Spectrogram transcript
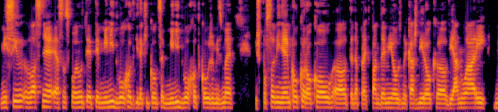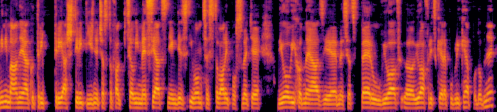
my si vlastne, ja som spomenul tie, tie mini dôchodky, taký koncept mini dôchodkov, že my sme už posledných neviem koľko rokov, uh, teda pred pandémiou, sme každý rok uh, v januári minimálne ako 3, 3 až 4 týždne, často fakt celý mesiac niekde s Ivon cestovali po svete, v juhovýchodnej Ázie, mesiac v Peru, v, Juhoaf- v Juhoafrickej republike a podobne.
